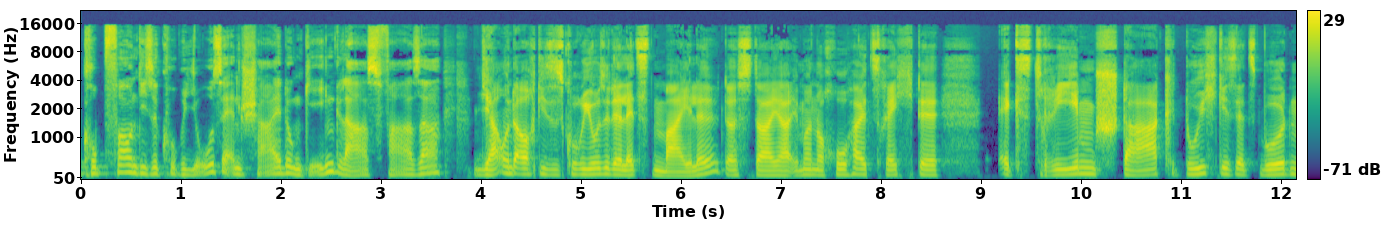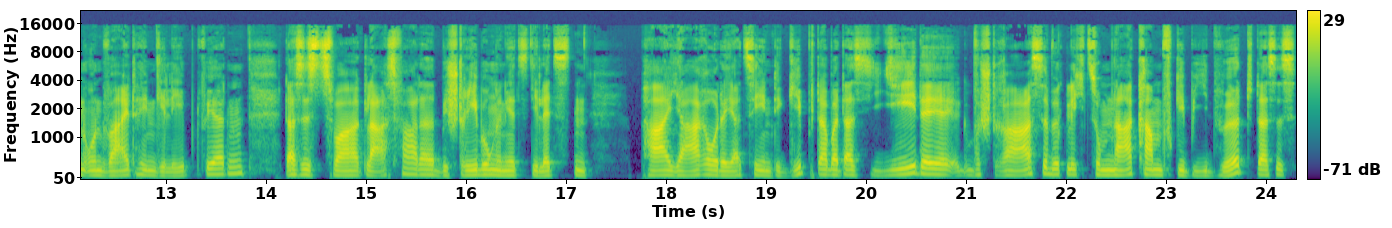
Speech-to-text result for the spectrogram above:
Kupfer und diese kuriose Entscheidung gegen Glasfaser. Ja, und auch dieses Kuriose der letzten Meile, dass da ja immer noch Hoheitsrechte extrem stark durchgesetzt wurden und weiterhin gelebt werden. Das ist zwar Glasfaserbestrebungen jetzt die letzten paar Jahre oder Jahrzehnte gibt, aber dass jede Straße wirklich zum Nahkampfgebiet wird, dass es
